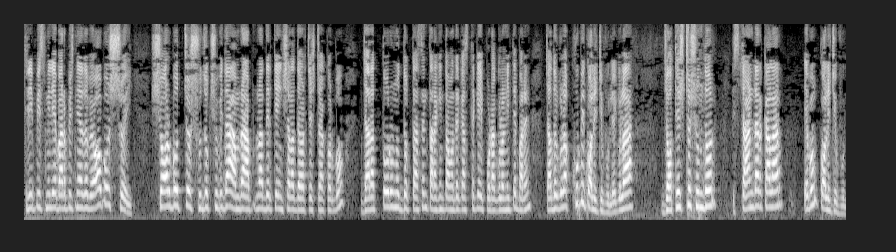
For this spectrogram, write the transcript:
থ্রি পিস মিলিয়ে বারো পিস নেওয়া যাবে। অবশ্যই সর্বোচ্চ সুযোগ সুবিধা আমরা আপনাদেরকে ইনশাল্লাহ দেওয়ার চেষ্টা করব। যারা তরুণ উদ্যোক্তা আছেন, তারা কিন্তু আমাদের কাছ থেকে এই প্রোডাক্টগুলো নিতে পারেন। চাদরগুলো খুবই কোয়ালিটিফুল এগুলা যথেষ্ট সুন্দর স্ট্যান্ডার্ড কালার এবং কোয়ালিটিফুল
